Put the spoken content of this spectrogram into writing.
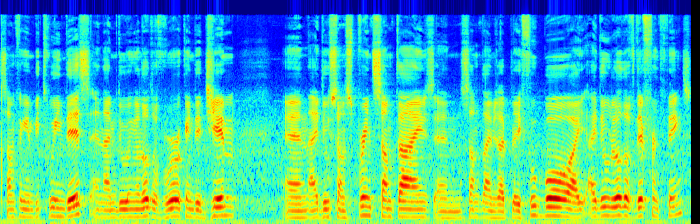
something in between this and I'm doing a lot of work in the gym and I do some sprints sometimes and sometimes I play football. I, I do a lot of different things.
